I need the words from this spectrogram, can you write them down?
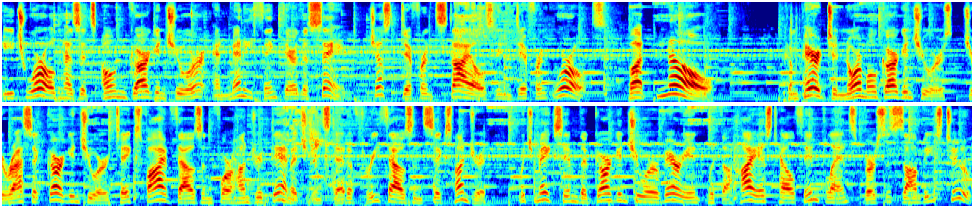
Each world has its own gargantuar and many think they're the same, just different styles in different worlds. But no! Compared to normal Gargantuars, Jurassic Gargantuar takes 5,400 damage instead of 3,600, which makes him the Gargantuar variant with the highest health in plants versus zombies too.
